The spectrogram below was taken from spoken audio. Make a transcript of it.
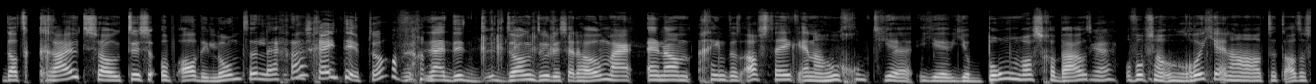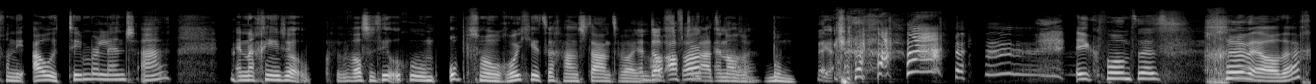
dat kruid zo tussen op al die lonten leggen. Dat is geen tip, toch? Of- Nou, dit don't do this at home. Maar, en dan ging ik dat afsteken. En dan hoe goed je, je, je bom was gebouwd. Ja. Of op zo'n rotje. En dan had ik altijd van die oude Timberlands aan. En dan ging je zo, was het heel cool om op zo'n rotje te gaan staan terwijl je En dat af te laten En dan zo, boem. Ik vond het geweldig.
